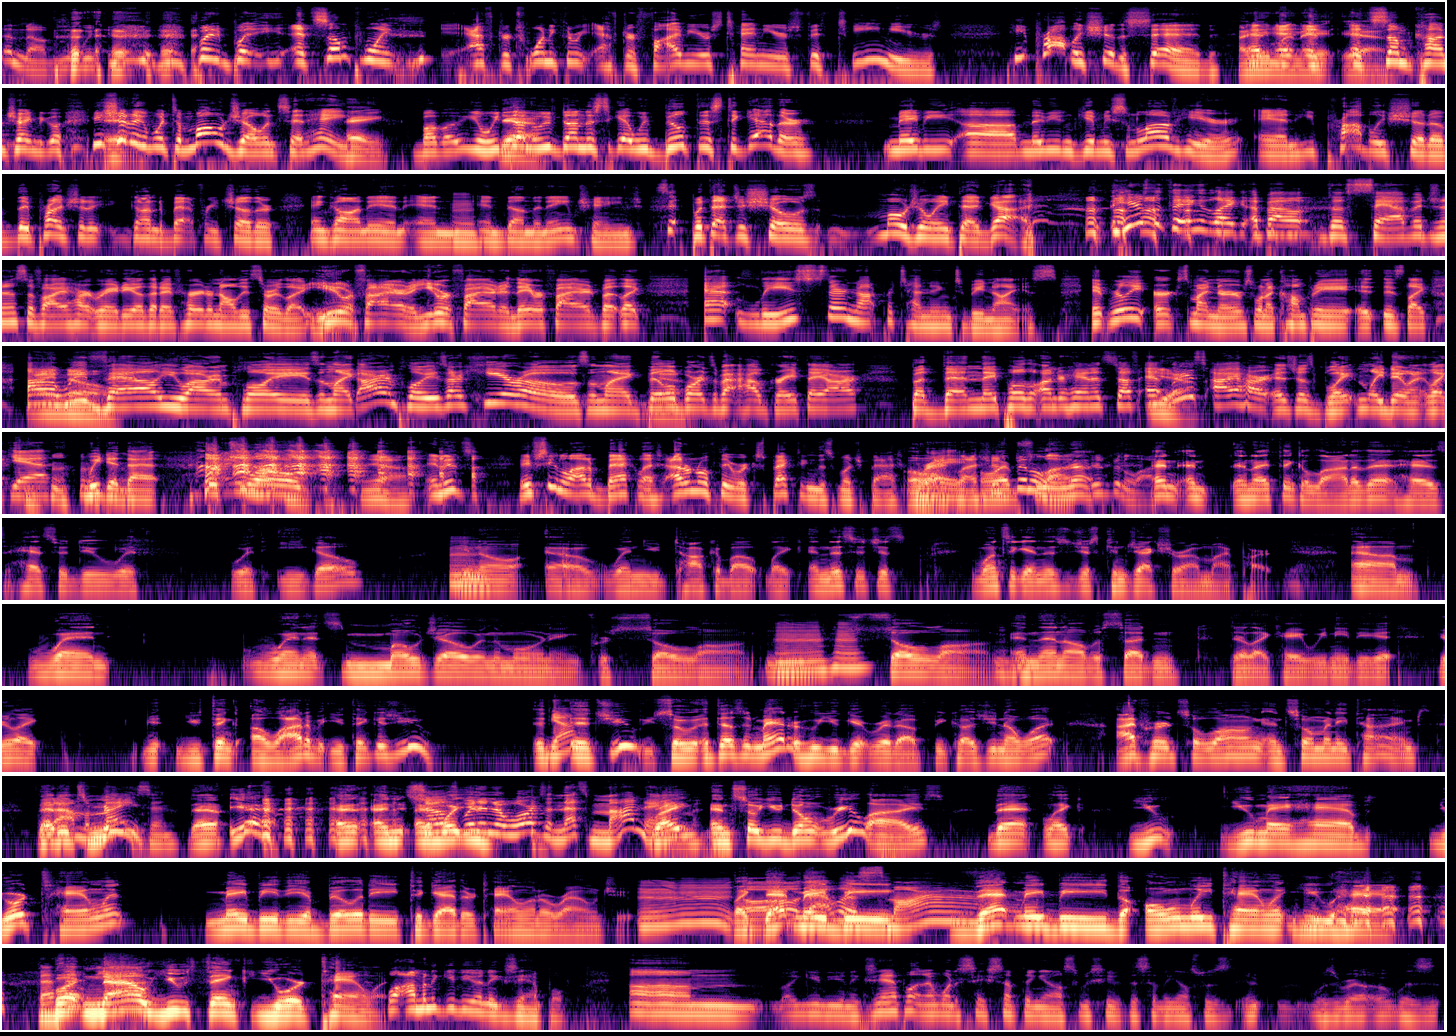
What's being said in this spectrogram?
no, we- but but at some point after twenty three, after five years, ten years, fifteen years, he probably should have said I at, need my at, name- at- yeah. at some contract to go. He should have went to Mojo and said, "Hey, Hey. Bubba, you know we've Yeah. done we've done this together. We built this together." Maybe, uh, maybe you can give me some love here, and he probably should have. They probably should have gone to bat for each other and gone in and Mm. and done the name change. But that just shows Mojo ain't that guy. Here's the thing, like about the savageness of iHeartRadio that I've heard in all these stories, like you were fired, and you were fired, and they were fired. But like, at least they're not pretending to be nice. It really irks my nerves when a company is like, "Oh, we value our employees, and like our employees are heroes," and like billboards about how great they are. But then they pull the underhanded stuff. At Yeah. least iHeart is just blatantly doing it. Like, yeah, we did that. yeah, and it's they've seen a lot of backlash. I don't know if they were expecting this much back- Right. backlash. Oh, There's been a lot. not. There's been a lot. And and and I think a lot of that has has to do with with ego. Mm. You know, uh, when you talk about like, and this is just once again, this is just conjecture on my part. Um, when when it's mojo in the morning for so long, Mm-hmm. so long, and then all of a sudden they're like, "Hey, we need to get." You're like, you, you think a lot of it you think is you. It, Yeah. It's you. So it doesn't matter who you get rid of because you know what? I've heard so long and so many times that, That it's I'm me. amazing. That yeah, and and, and Shows what winning you awards, and that's my name. right, and so you don't realize that like you you may have your talent may be the ability to gather talent around you. Mm. like Oh, that may that was be smart. that may be the only talent you have. But it, now yeah. you think you're talent. Well, I'm going to give you an example. Um, I'll give you an example, and I want to say something else. Let me see if there's something else was was real was.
